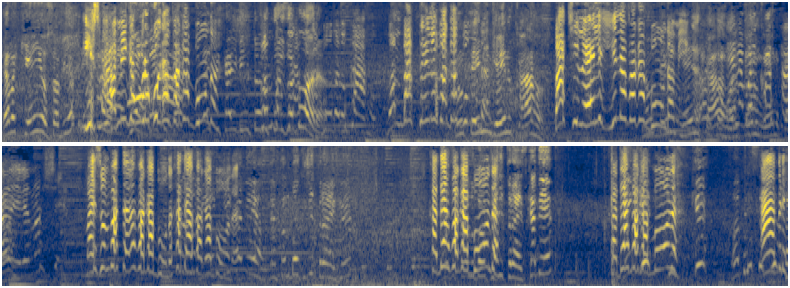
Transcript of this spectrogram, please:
Ela quem? Eu só vi abrir. Isso, amiga, ninguém no carro. Bate nele e na Não vagabunda, amiga. no carro. No encostar nele, não chego. Mas vamos bater na vagabunda. Cadê a vagabunda? Cadê? Deve estar no banco de trás, né? Cadê a vagabunda? de trás, cadê? Cadê a vagabunda? Abre esse Abre, Tá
